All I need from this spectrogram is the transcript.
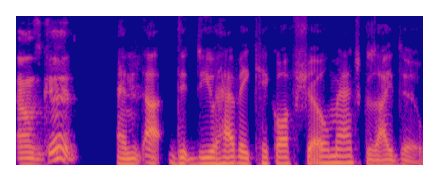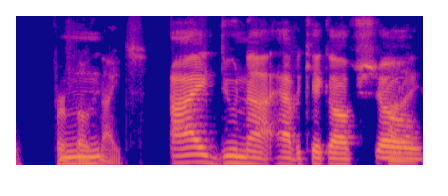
Sounds good. And uh, do, do you have a kickoff show match? Because I do for both Mm, nights. I do not have a kickoff show, right.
